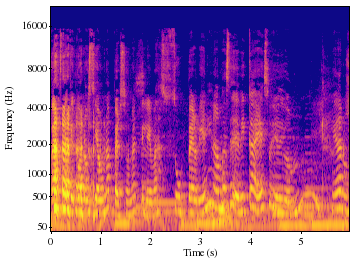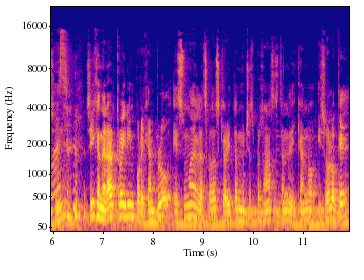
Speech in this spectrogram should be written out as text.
Hasta que conocí a una persona que le va súper bien y nada más se dedica a eso. Y yo digo, mmm, mira nomás. Sí. Sí, generar trading, por ejemplo, es una de las cosas que ahorita muchas personas se están dedicando y solo que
